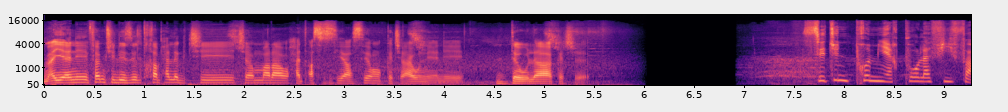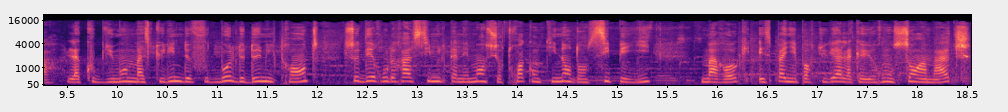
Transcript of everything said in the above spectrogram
يعني فهمتي لي زيلتخا بحال قلتي تا هما راه واحد اسوسياسيون كتعاون يعني الدوله كت C'est une première pour la FIFA. La Coupe du monde masculine de football de 2030 se déroulera simultanément sur trois continents dans six pays. Maroc, Espagne et Portugal accueilleront 101 matchs.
